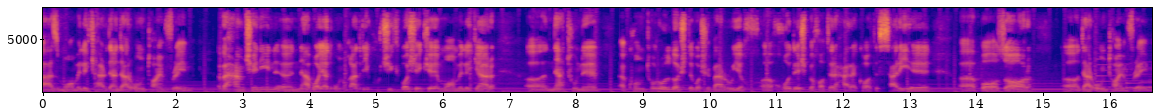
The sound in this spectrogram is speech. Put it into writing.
از معامله کردن در اون time frame و همچنین نباید اونقدری کوچیک باشه که معاملگر نتونه کنترل داشته باشه بر روی خودش به خاطر حرکات سریع بازار در اون time frame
